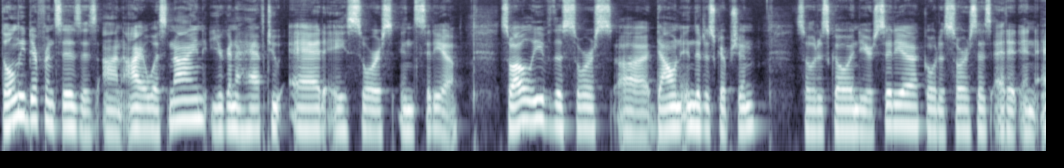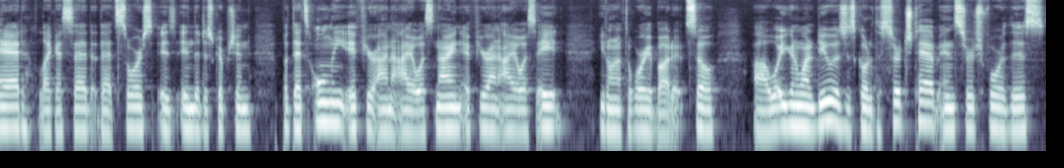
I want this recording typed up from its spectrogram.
The only difference is, is on iOS 9, you're going to have to add a source in Cydia. So I'll leave the source uh, down in the description. So just go into your Cydia, go to sources, edit and add. Like I said, that source is in the description, but that's only if you're on iOS 9. If you're on iOS 8, you don't have to worry about it. So uh, what you're want to do is just go to the search tab and search for this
